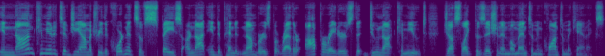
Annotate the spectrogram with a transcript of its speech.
In non commutative geometry, the coordinates of space are not independent numbers, but rather operators that do not commute, just like position and momentum in quantum mechanics.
